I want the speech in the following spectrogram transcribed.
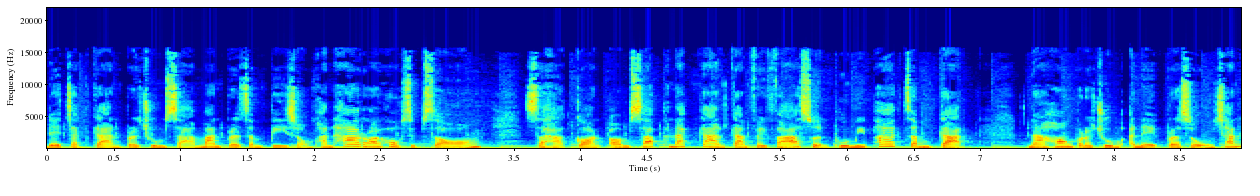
ได้จัดการประชุมสามัญประจำปี 2562 สหกรณ์ออมทรัพย์พนักงานการไฟฟ้าส่วนภูมิภาคจำกัด ณ ห้องประชุมอเนกประสงค์ชั้น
